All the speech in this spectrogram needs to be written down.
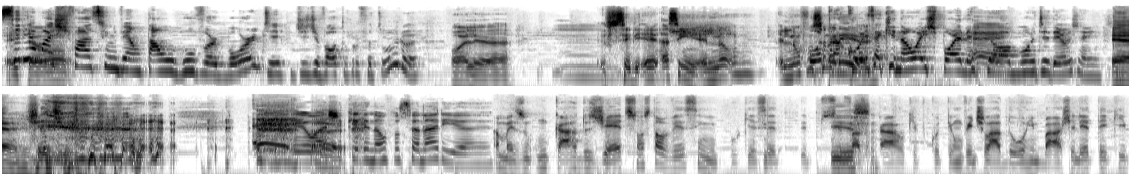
Seria Então- mais fácil inventar um hoverboard de De Volta pro Futuro? Olha, seria, é, assim, ele não, ele não Outra funcionaria. coisa que não é spoiler, pelo amor de Deus, gente. É, gente. É, eu acho que ele não funcionaria. Ah, mas um, um carro dos Jetsons talvez sim, porque você, você faz um carro que tem um ventilador embaixo, ele ia ter que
